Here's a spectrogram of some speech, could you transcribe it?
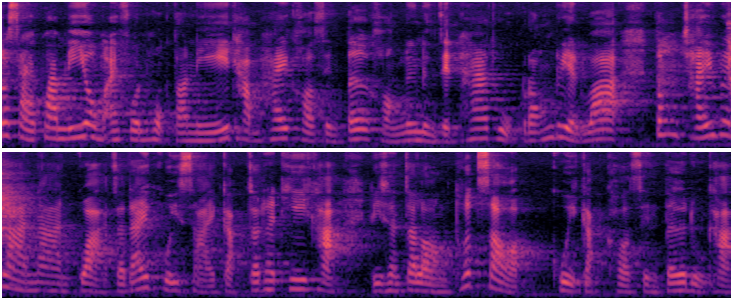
กระแสความนิยม iPhone 6 ตอนนี้ทำให้ call center ของ 1175 ถูกร้องเรียนว่าต้องใช้เวลานานกว่าจะได้คุยสายกับเจ้าหน้าที่ค่ะ ดิฉันจะลองทดสอบคุยกับ call center ดูค่ะ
